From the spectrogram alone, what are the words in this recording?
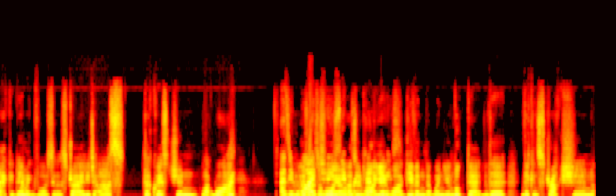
academic voice in Australia to ask the question, like, why? As in why? As, as a lawyer, as in why? Yeah, why? Given that when you looked at the the construction,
